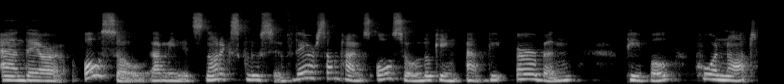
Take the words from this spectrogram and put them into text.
And they are also, I mean, it's not exclusive, they are sometimes also looking at the urban people who are not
